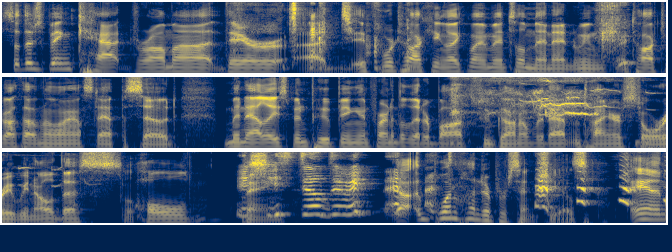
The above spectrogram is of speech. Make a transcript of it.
So there's been cat drama there. Uh, if we're talking like my mental minute, I mean, I talked about that in the last episode. Manelli's been pooping in front of the litter box. We've gone over that entire story. We know this whole thing. Is she still doing that? One hundred percent, she is, and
